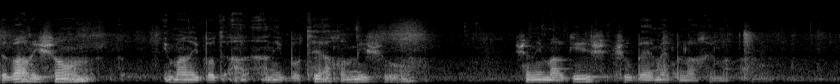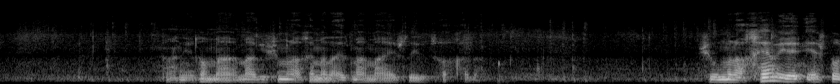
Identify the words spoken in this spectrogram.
דבר ראשון, אם אני, בוט... אני בוטח על מישהו שאני מרגיש שהוא באמת מרחם עליי. אני לא מרגיש שהוא מרחם עליי, אז מה, מה יש לי לצורך עליו? כשהוא מרחם, יש פה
